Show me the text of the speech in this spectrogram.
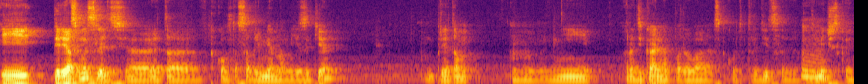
и переосмыслить э, это в каком-то современном языке, при этом не радикально порывая с какой-то традиции академической.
